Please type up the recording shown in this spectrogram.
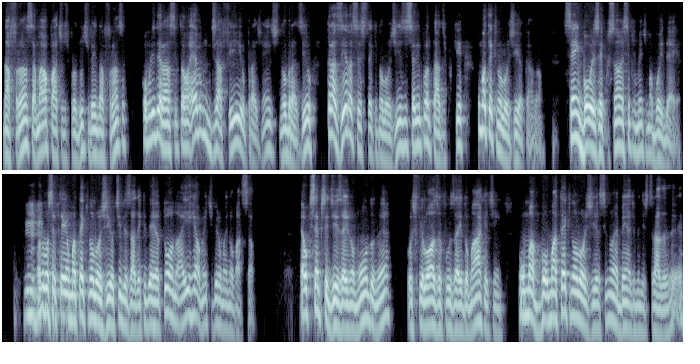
na França. A maior parte dos produtos vem da França como liderança. Então, é um desafio para a gente, no Brasil, trazer essas tecnologias e serem implantadas, porque uma tecnologia, Carlão, sem boa execução é simplesmente uma boa ideia. Uhum. Quando você tem uma tecnologia utilizada que dê retorno, aí realmente vira uma inovação. É o que sempre se diz aí no mundo, né? Os filósofos aí do marketing, uma, uma tecnologia, se não é bem administrada, é,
